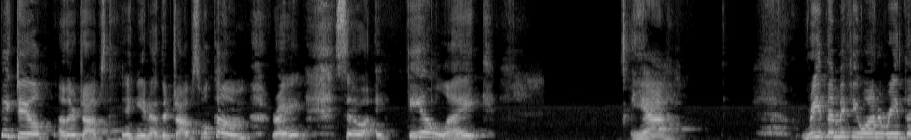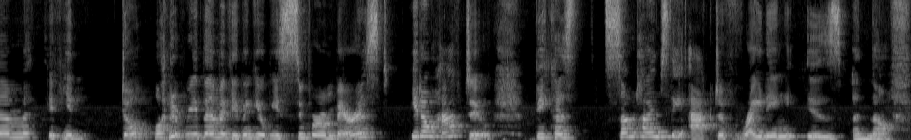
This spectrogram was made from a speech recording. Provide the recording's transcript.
Big deal. Other jobs, you know, other jobs will come, right? So I feel like, yeah, read them if you want to read them. If you don't want to read them, if you think you'll be super embarrassed, you don't have to, because sometimes the act of writing is enough.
